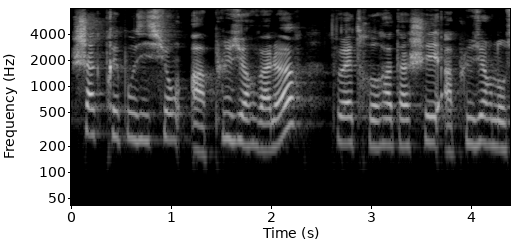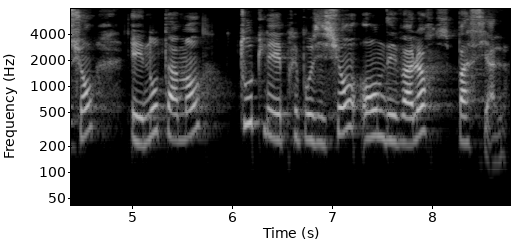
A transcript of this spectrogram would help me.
chaque préposition a plusieurs valeurs, peut être rattachée à plusieurs notions, et notamment toutes les prépositions ont des valeurs spatiales.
